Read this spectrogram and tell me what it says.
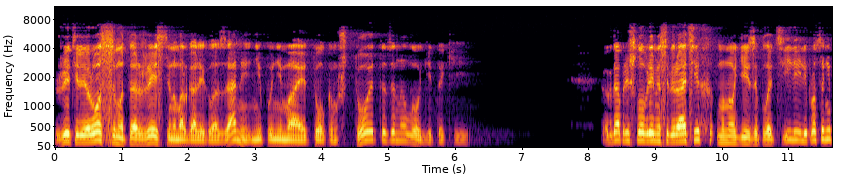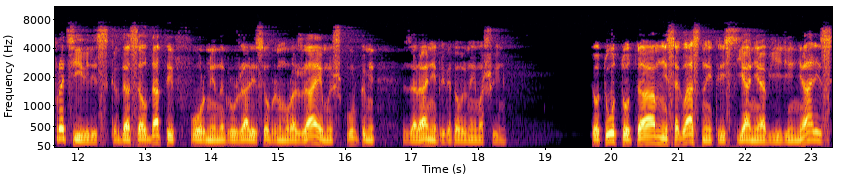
Жители Россома торжественно моргали глазами, не понимая толком, что это за налоги такие. Когда пришло время собирать их, многие заплатили или просто не противились, когда солдаты в форме нагружали собранным урожаем и шкурками заранее приготовленные машины. То тут, то там несогласные крестьяне объединялись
